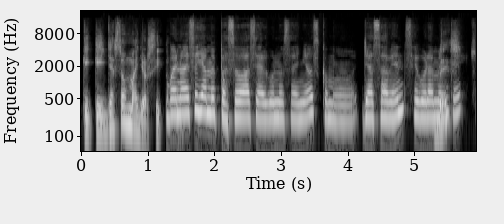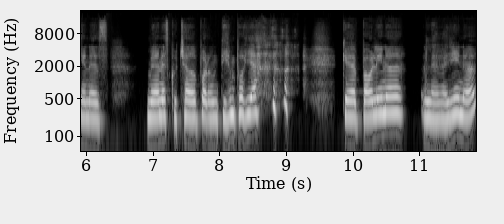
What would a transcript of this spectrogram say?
que, que ya son mayorcitos. Bueno, eso ya me pasó hace algunos años, como ya saben, seguramente, ¿Ves? quienes me han escuchado por un tiempo ya, que Paulina, la gallina,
